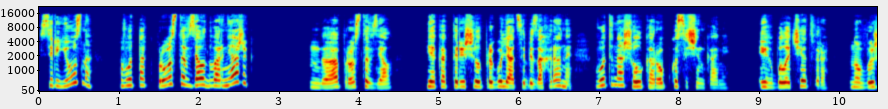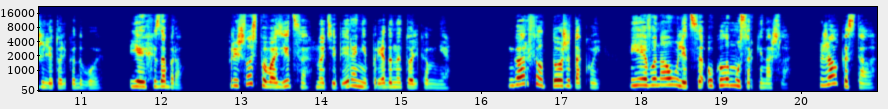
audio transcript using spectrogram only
Серьезно? Вот так просто взял дворняжек?» «Да, просто взял. Я как-то решил прогуляться без охраны, вот и нашел коробку со щенками. Их было четверо, но выжили только двое. Я их и забрал. Пришлось повозиться, но теперь они преданы только мне. Гарфилд тоже такой. Я его на улице около мусорки нашла. Жалко стало.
